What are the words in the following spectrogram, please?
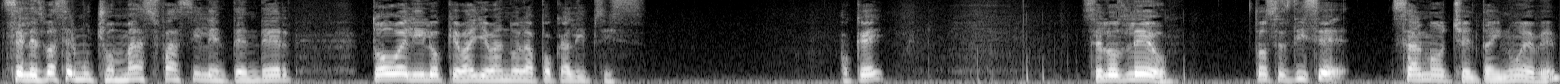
se les va a hacer mucho más fácil entender todo el hilo que va llevando el Apocalipsis. ¿Ok? Se los leo. Entonces dice Salmo 89,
